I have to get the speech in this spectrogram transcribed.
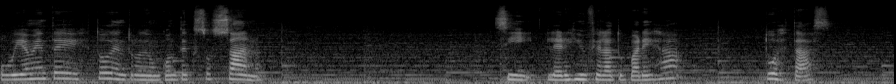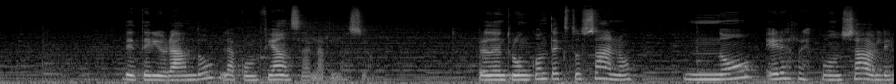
Obviamente esto dentro de un contexto sano. Si le eres infiel a tu pareja, tú estás deteriorando la confianza de la relación. Pero dentro de un contexto sano, no eres responsable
